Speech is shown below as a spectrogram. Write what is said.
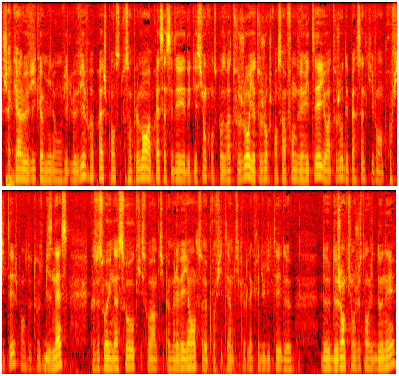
Chacun le vit comme il a envie de le vivre, après, je pense, tout simplement. Après, ça, c'est des, questions qu'on se posera toujours. Il y a toujours, je pense, un fond de vérité. Il y aura toujours des personnes qui vont en profiter, je pense, de tout ce business. Que ce soit une asso qui soit un petit peu malveillante, euh, profiter un petit peu de la crédulité de, de, gens qui ont juste envie de donner,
